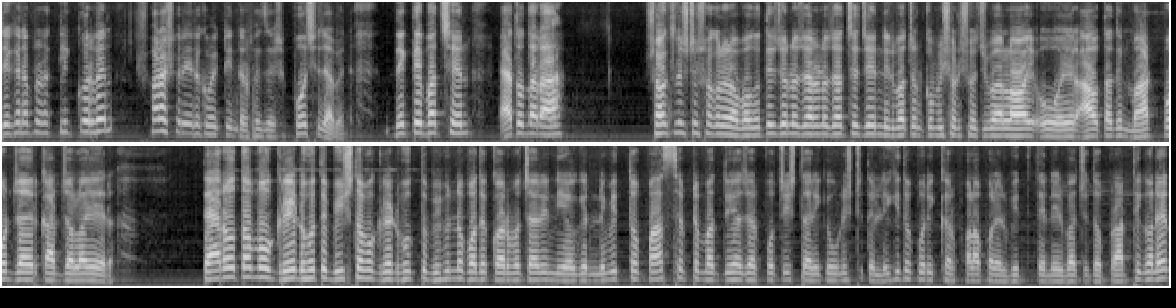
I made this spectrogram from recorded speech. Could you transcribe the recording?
যেখানে আপনারা ক্লিক করবেন, সরাসরি এরকম একটি ইন্টারফেসে এসে পৌঁছে যাবেন। দেখতে পাচ্ছেন, এত দ্বারা সংশ্লিষ্ট সকলের অবগতির জন্য জানানো যাচ্ছে যে নির্বাচন কমিশন সচিবালয় ও এর আওতাধীন মাঠ পর্যায়ের কার্যালয়ের তেরোতম গ্রেড হতে বিশতম গ্রেডভুক্ত বিভিন্ন পদে কর্মচারী নিয়োগের নিমিত্ত পাঁচ সেপ্টেম্বর দুই হাজার পঁচিশ তারিখে অনুষ্ঠিত লিখিত পরীক্ষার ফলাফলের ভিত্তিতে নির্বাচিত প্রার্থীগণের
